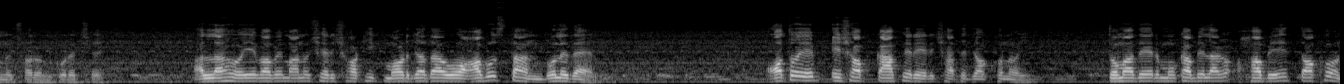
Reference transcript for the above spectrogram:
অনুসরণ করেছে। আল্লাহ এভাবে মানুষের সঠিক মর্যাদা ও অবস্থান বলে দেন। অতএব এসব কাফেরের সাথে যখনই তোমাদের মোকাবেলা হবে, তখন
